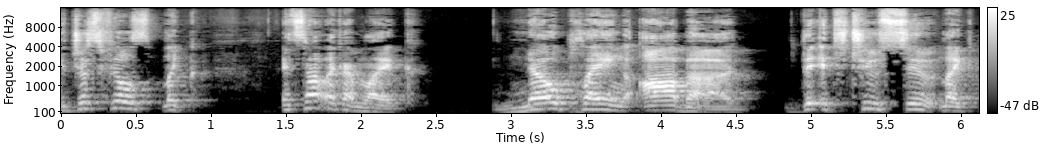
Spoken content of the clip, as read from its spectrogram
it just feels like it's not like I'm like, no playing ABBA. It's too soon. Like,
